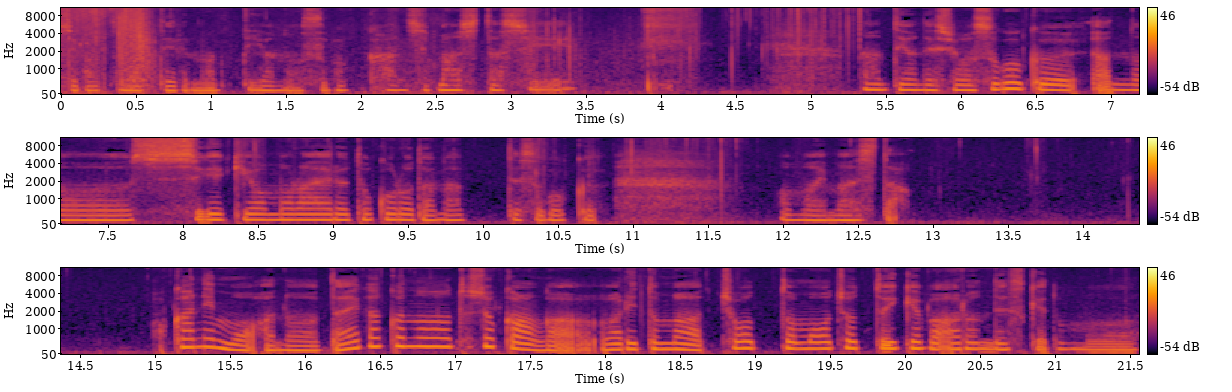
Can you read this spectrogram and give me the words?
ちが集まっているなっていうのをすごく感じましたし何て言うんでしょうすごくあの刺激をもらえるところだなってすごく思いました。他にもあの大学の図書館が割とまあちょっともうちょっと行けばあるんですけども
